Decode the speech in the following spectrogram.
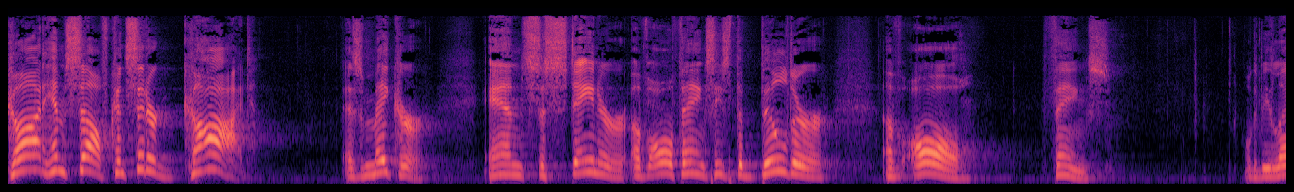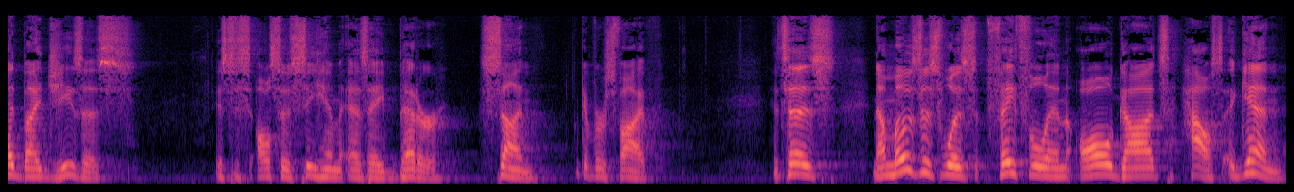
God Himself. Consider God as maker and sustainer of all things. He's the builder of all things. Well, to be led by Jesus is to also see him as a better son. Look at verse 5. It says, Now Moses was faithful in all God's house. Again,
